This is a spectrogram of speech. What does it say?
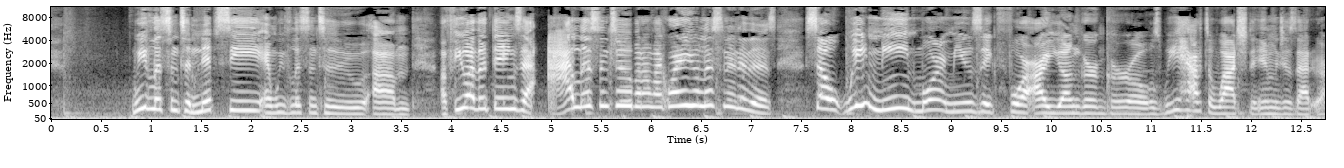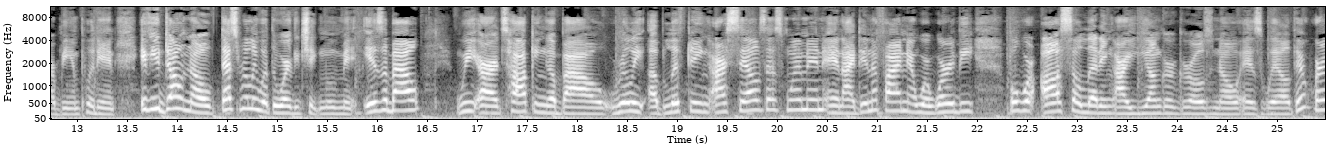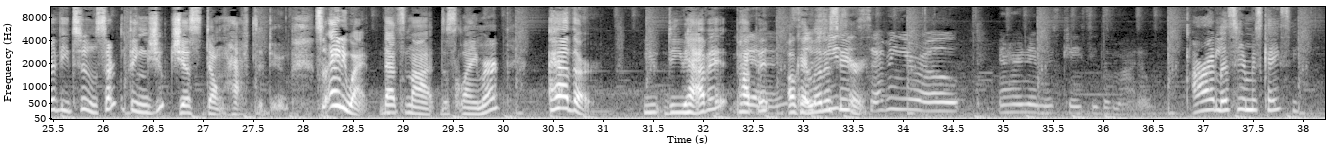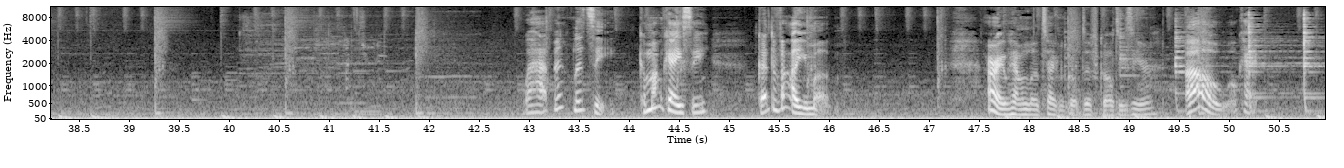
we've listened to Nipsey and we've listened to um, a few other things that I listen to, but I'm like, why are you listening to this? So we need more music for our younger girls. We have to watch the images that are being put in. If you don't know, that's really what the Worthy Chick movement is about. We are talking about really uplifting ourselves as women and identifying that we're worthy, but we're also letting our younger girls know as well they're worthy too. Certain things you just don't have to do. So anyway, that's my disclaimer. Heather, you do you have it? Pop it. Okay, So let us hear seven year old, and her name is Casey the model. All right, let's hear Miss Casey. What happened? Let's see. Come on, Casey. Cut the volume up. All right, we're having a little technical difficulties here. Oh, okay.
